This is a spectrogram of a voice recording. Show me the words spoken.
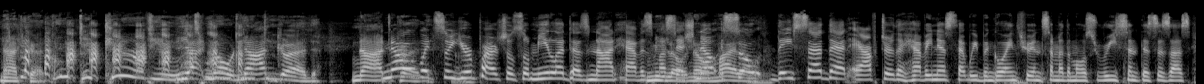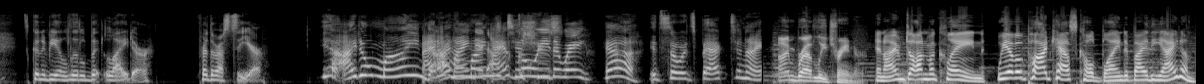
Not good. Take care of you. yeah, no, not good. Not good. No, good. but so you're partial. So Milo does not have his Milo, mustache. no, now, so they said that after the heaviness that we've been going through in some of the most recent This Is Us, it's going to be a little bit lighter for the rest of the year. Yeah, I don't mind. I don't mind it. the I'll go tissues. either way. Yeah, it's so it's back tonight. I'm Bradley Trainer. And I'm Don McClain. We have a podcast called Blinded by the Item.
